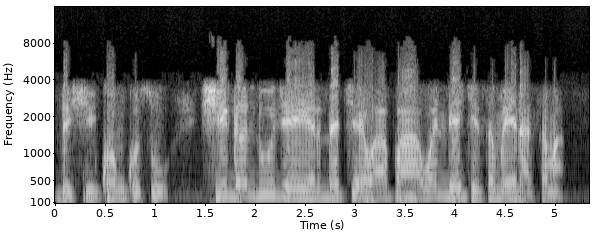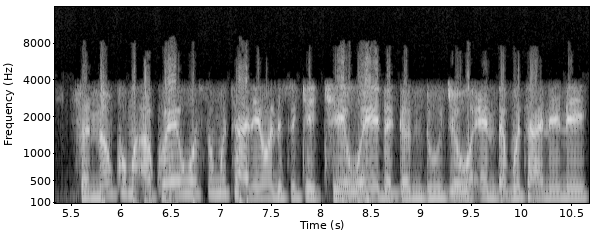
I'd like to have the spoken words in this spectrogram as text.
da shi kwankwaso. Shi ganduje yarda cewa fa wanda yake sama yana sama. Sannan kuma akwai wasu mutane wanda suke kewaye da ganduje waɗanda mutane ne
